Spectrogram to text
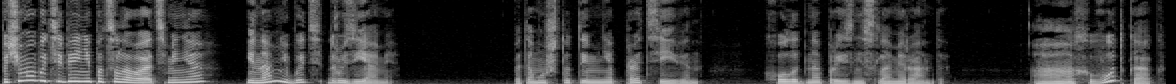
почему бы тебе не поцеловать меня и нам не быть друзьями? Потому что ты мне противен, холодно произнесла Миранда. Ах, вот как.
